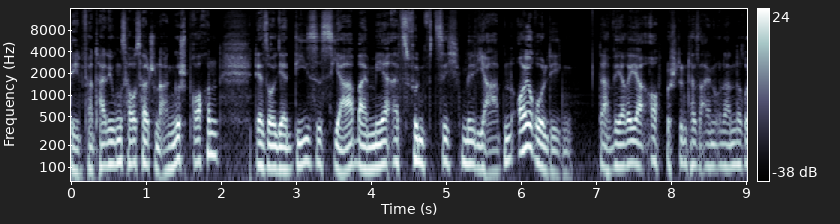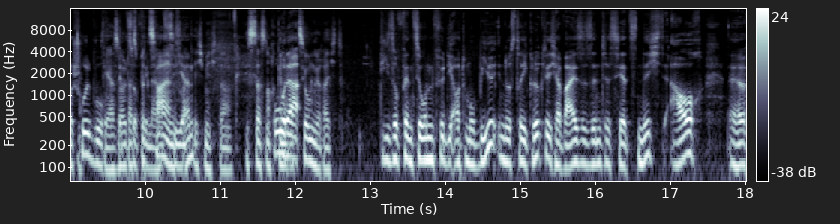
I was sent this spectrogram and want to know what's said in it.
den Verteidigungshaushalt schon angesprochen. Der soll ja dieses Jahr bei mehr als 50 Milliarden Euro liegen. Da wäre ja auch bestimmt das ein oder andere Schulbuch. Wer soll das bezahlen, frage ich mich da. Ist das noch generationengerecht? die Subventionen für die Automobilindustrie. Glücklicherweise sind es jetzt nicht auch äh,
